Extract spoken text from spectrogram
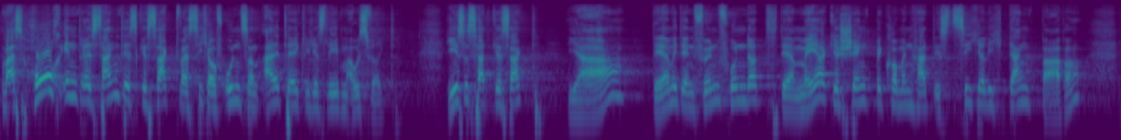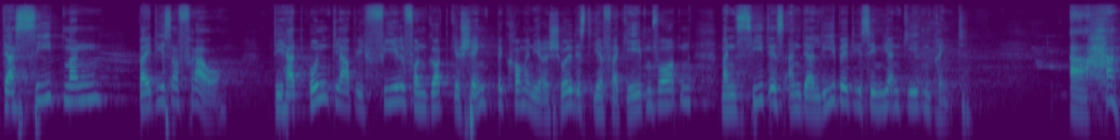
was Hochinteressantes gesagt, was sich auf unser alltägliches Leben auswirkt. Jesus hat gesagt, ja, der mit den 500, der mehr geschenkt bekommen hat, ist sicherlich dankbarer. Das sieht man bei dieser Frau. Die hat unglaublich viel von Gott geschenkt bekommen. Ihre Schuld ist ihr vergeben worden. Man sieht es an der Liebe, die sie mir entgegenbringt. Aha,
